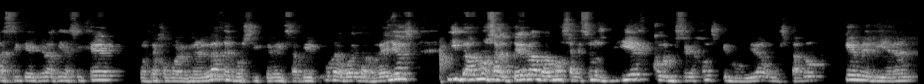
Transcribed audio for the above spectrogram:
Así que gracias, Iger. Os dejo por aquí el enlace por si queréis abrir una cuenta con ellos. Y vamos al tema, vamos a esos 10 consejos que me hubiera gustado que me dieran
